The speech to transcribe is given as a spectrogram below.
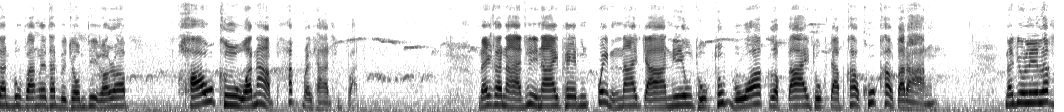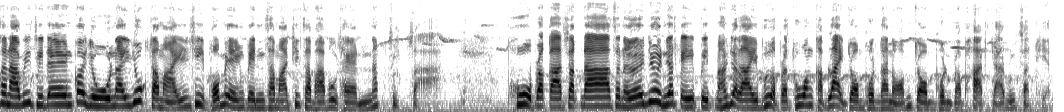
ท่านผู้ฟังและท่านผู้ชมที่เคารพเขาคือหัวหน้าพักประชาธิปัตย์ ในขณะที่นายเพนกวินนายจานิวถูกทุบหัว เกือบตายถูกจับเข้าคุกเข้าตารางนายจุร์ลักษณะวิสิทธิ์เองก็อยู่ในยุคสมัยที่ผมเองเป็นสมาชิกสภาผู้แทนนักศึกษา ผู้ประกาศสักดาเสนอยื่นยติปิดมหาวิทยาลัย เพื่อประท้วงขับไล่จอมพลถนอมจอมพลประพาสจารุสเสถียร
